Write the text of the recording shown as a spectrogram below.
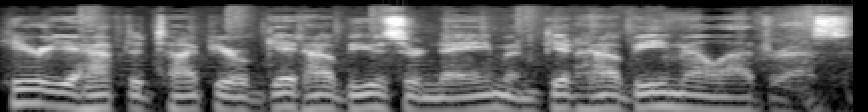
Here you have to type your GitHub username and GitHub email address.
